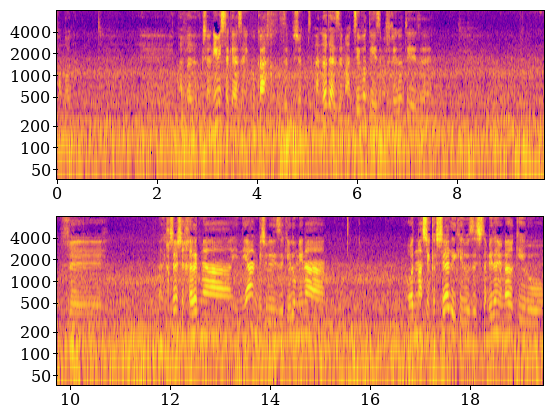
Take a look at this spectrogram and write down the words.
חמוד. Uh, אבל כשאני מסתכל על זה, אני כל כך, זה פשוט, אני לא יודע, זה מעציב אותי, זה מפחיד אותי, זה... ואני חושב שחלק מהעניין בשבילי זה כאילו מן ה... עוד מה שקשה לי, כאילו, זה שתמיד אני אומר, כאילו,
